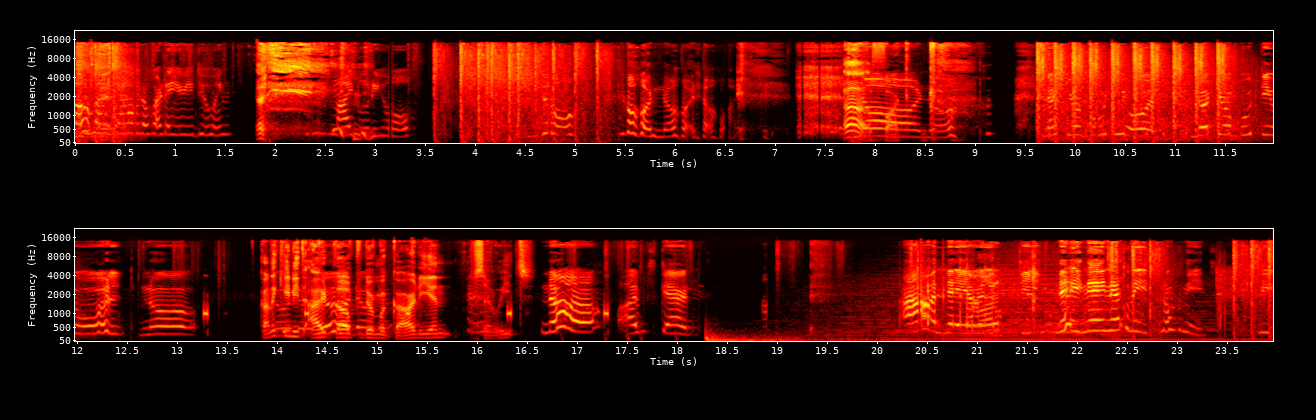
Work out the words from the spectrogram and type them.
Oh my god, what are you doing? This is my booty hole. No, no, no, I don't want it. Oh, no, fuck. no. Not your booty hole. Not your booty hole. No. kan ik No, hier niet uitlopen no, door no. mijn Guardian? Of zoiets? No, I'm scared. Ah, nee, jij bent een team. Nee, nee, nog niet, nog niet. Please.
